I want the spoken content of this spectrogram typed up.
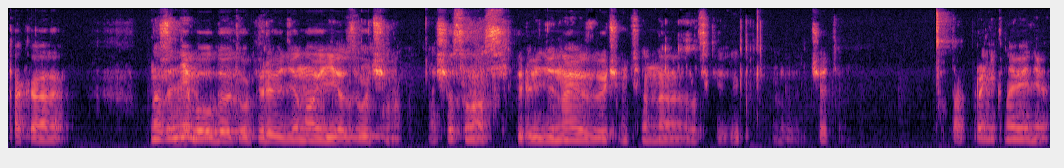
Так, а у же не было до этого переведено и озвучено. А сейчас у нас переведено и озвучено всё на русский язык. Ну, замечательно. Так, проникновение.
